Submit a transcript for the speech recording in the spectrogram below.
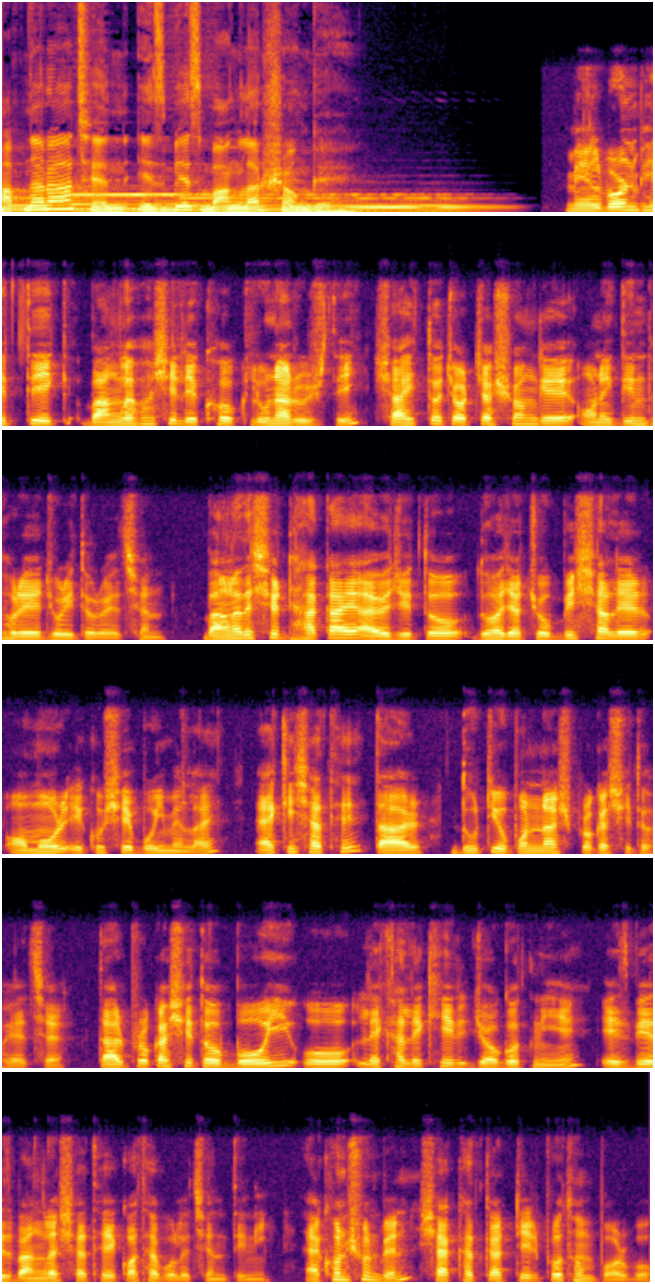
আপনারা আছেন এসবিএস বাংলার সঙ্গে। মেলবোর্ন ভিত্তিক বাংলাভাষী লেখক লুনা রুশদি সাহিত্য চর্চার সঙ্গে অনেকদিন ধরে জড়িত রয়েছেন। বাংলাদেশের ঢাকায় আয়োজিত দু হাজার চব্বিশ সালের অমর একুশে বইমেলায় একই সাথে তার দুটি উপন্যাস প্রকাশিত হয়েছে। তার প্রকাশিত বই ও লেখালেখির জগৎ নিয়ে এসবিএস বাংলার সাথে কথা বলেছেন তিনি। এখন শুনবেন সাক্ষাৎকারটির প্রথম পর্ব।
